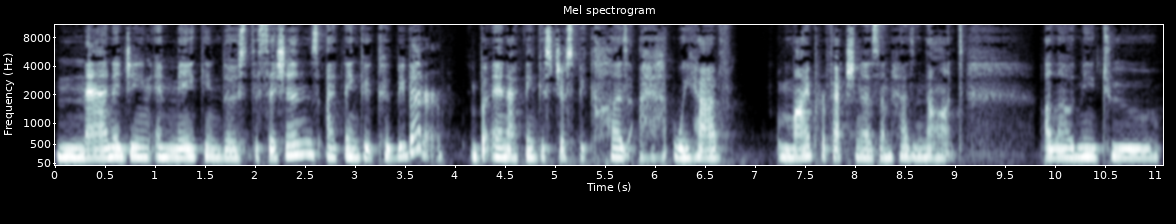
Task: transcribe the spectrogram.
managing and making those decisions i think it could be better. But and i think it's just because I, we have my perfectionism has not allowed me to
